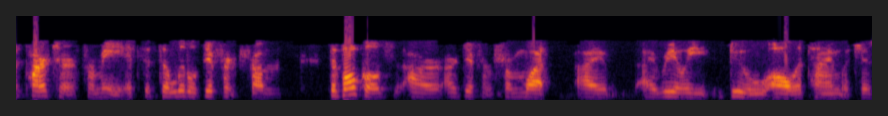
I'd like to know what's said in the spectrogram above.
departure for me. It's it's a little different from the vocals are are different from what I I really do all the time, which is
